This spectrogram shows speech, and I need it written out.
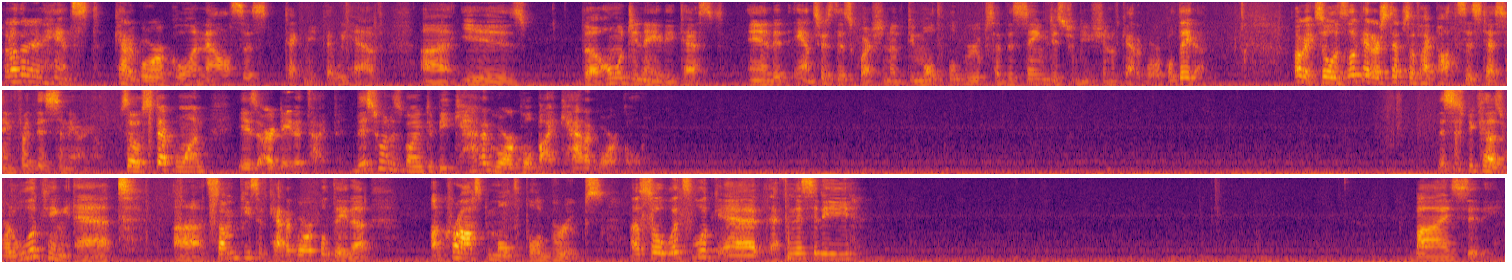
Another enhanced categorical analysis technique that we have uh, is the homogeneity test, and it answers this question of do multiple groups have the same distribution of categorical data? Okay, so let's look at our steps of hypothesis testing for this scenario. So step one is our data type. This one is going to be categorical by categorical. This is because we're looking at uh, some piece of categorical data across multiple groups. Uh, so let's look at ethnicity, by city.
